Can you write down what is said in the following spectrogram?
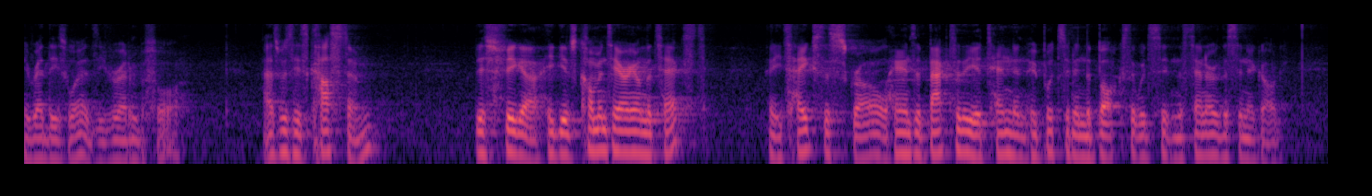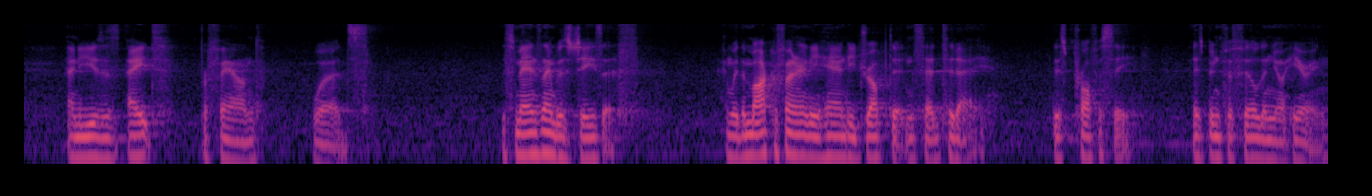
He read these words, you've read them before. As was his custom, this figure, he gives commentary on the text, and he takes the scroll, hands it back to the attendant who puts it in the box that would sit in the center of the synagogue, and he uses eight profound words. This man's name was Jesus. And with a microphone in his hand, he dropped it and said, Today, this prophecy has been fulfilled in your hearing.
